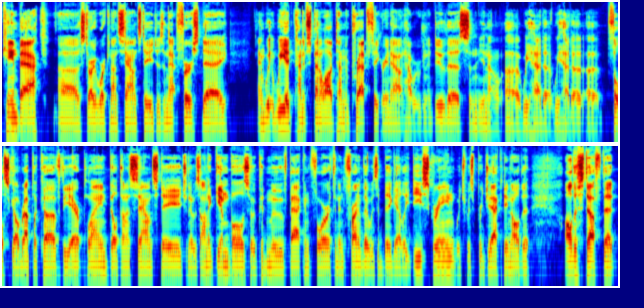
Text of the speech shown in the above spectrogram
Came back, started working on sound stages, and that first day, and we, we had kind of spent a lot of time in prep figuring out how we were going to do this. And you know uh, we had a we had a, a full scale replica of the airplane built on a sound stage and it was on a gimbal so it could move back and forth. And in front of it was a big led screen which was projecting all the all the stuff that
